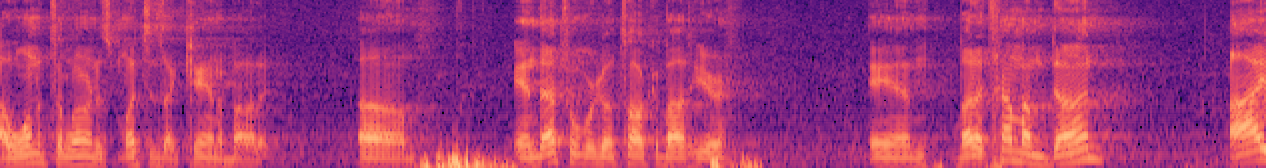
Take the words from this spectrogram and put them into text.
I wanted to learn as much as I can about it. Um, and that's what we're going to talk about here. And by the time I'm done, I,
